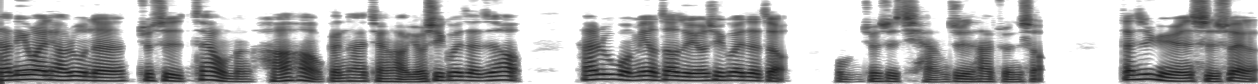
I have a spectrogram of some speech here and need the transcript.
那另外一条路呢，就是在我们好好跟他讲好游戏规则之后，他如果没有照着游戏规则走，我们就是强制他遵守。但是圆圆十岁了，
